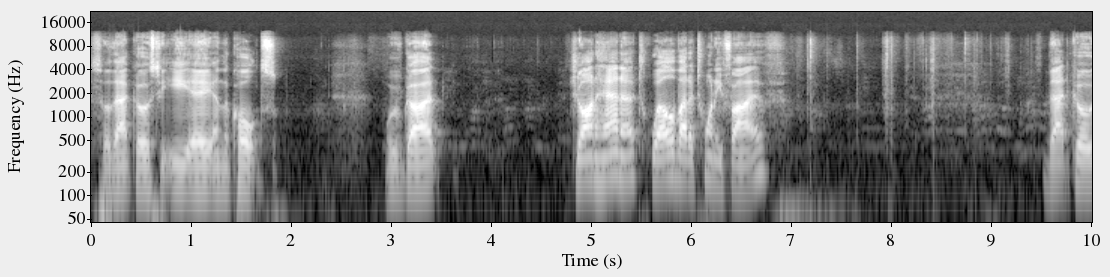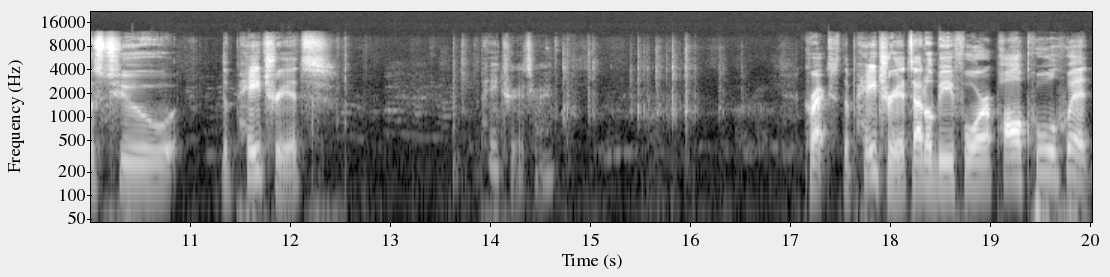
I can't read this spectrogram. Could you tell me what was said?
So that goes to EA and the Colts. We've got John Hannah, 12 out of 25. That goes to the Patriots. Patriots, right? Correct. The Patriots. That'll be for Paul Cool Whit.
